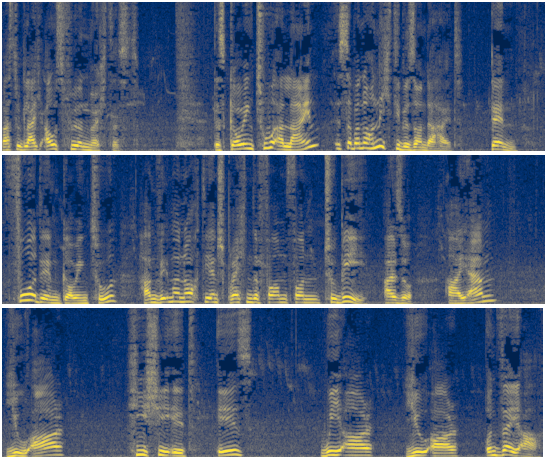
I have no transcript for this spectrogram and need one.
was du gleich ausführen möchtest. Das Going to allein ist aber noch nicht die Besonderheit. Denn vor dem Going to haben wir immer noch die entsprechende Form von to be. Also I am, you are, he, she, it is, we are, you are und they are.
